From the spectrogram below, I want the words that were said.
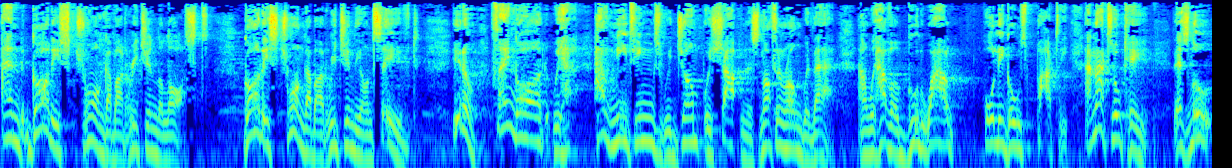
And God is strong about reaching the lost. God is strong about reaching the unsaved. You know, thank God we ha- have meetings, we jump, we shout, and there's nothing wrong with that. And we have a good, wild Holy Ghost party. And that's okay. There's no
